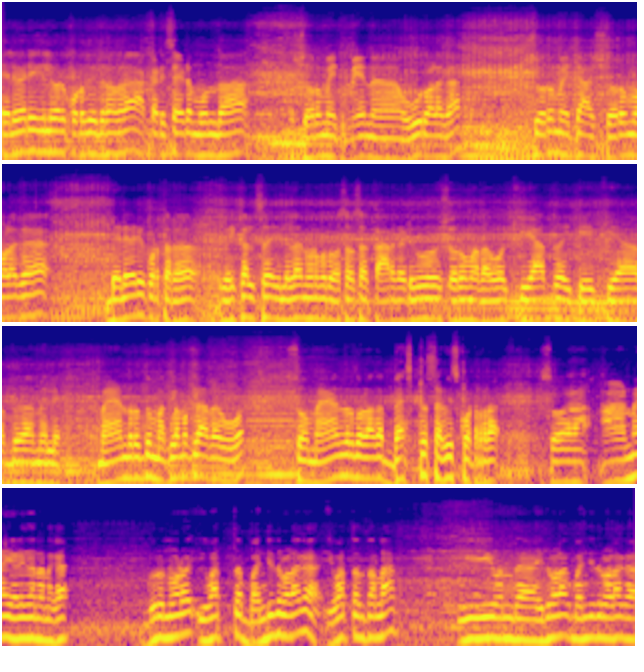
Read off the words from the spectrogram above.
ಡೆಲಿವರಿ ಗಿಲಿವರಿ ಕೊಡೋದಿದ್ರಂದ್ರೆ ಆ ಕಡೆ ಸೈಡ್ ಮುಂದೆ ಶೋರೂಮ್ ಐತಿ ಮೇನ್ ಊರೊಳಗೆ ಶೋರೂಮ್ ಐತೆ, ಆ ಶೋರೂಮ್ ಒಳಗೆ ಡೆಲಿವರಿ ಕೊಡ್ತಾರೆ. ವೆಹಿಕಲ್ಸ್ ಇಲ್ಲೆಲ್ಲ ನೋಡ್ಬೋದು, ಹೊಸ ಹೊಸ ಕಾರ್ ಗಾಡಿವು ಶೋರೂಮ್ ಅದಾವು. ಕಿಯಾದ್ದು ಐತಿ ಕಿಯಾದ್ದು ಆಮೇಲೆ ಮಹೇಂದ್ರದ್ದು ಮಗ್ಲ ಮಕ್ಳು ಅದಾವು. ಸೊ ಮಹೇಂದ್ರದೊಳಗೆ ಬೆಸ್ಟ್ ಸರ್ವಿಸ್ ಕೊಟ್ಟಾರ ಸೊ ಆ ಅಣ್ಣ ಹೇಳಿದ ನನಗೆ, ಗುರು ನೋಡು, ಇವತ್ತು ಬಂದಿದ್ರೊಳಗೆ ಇವತ್ತಂತಲ್ಲ ಈ ಒಂದು ಇದ್ರೊಳಗೆ ಬಂದಿದ್ರೊಳಗೆ,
